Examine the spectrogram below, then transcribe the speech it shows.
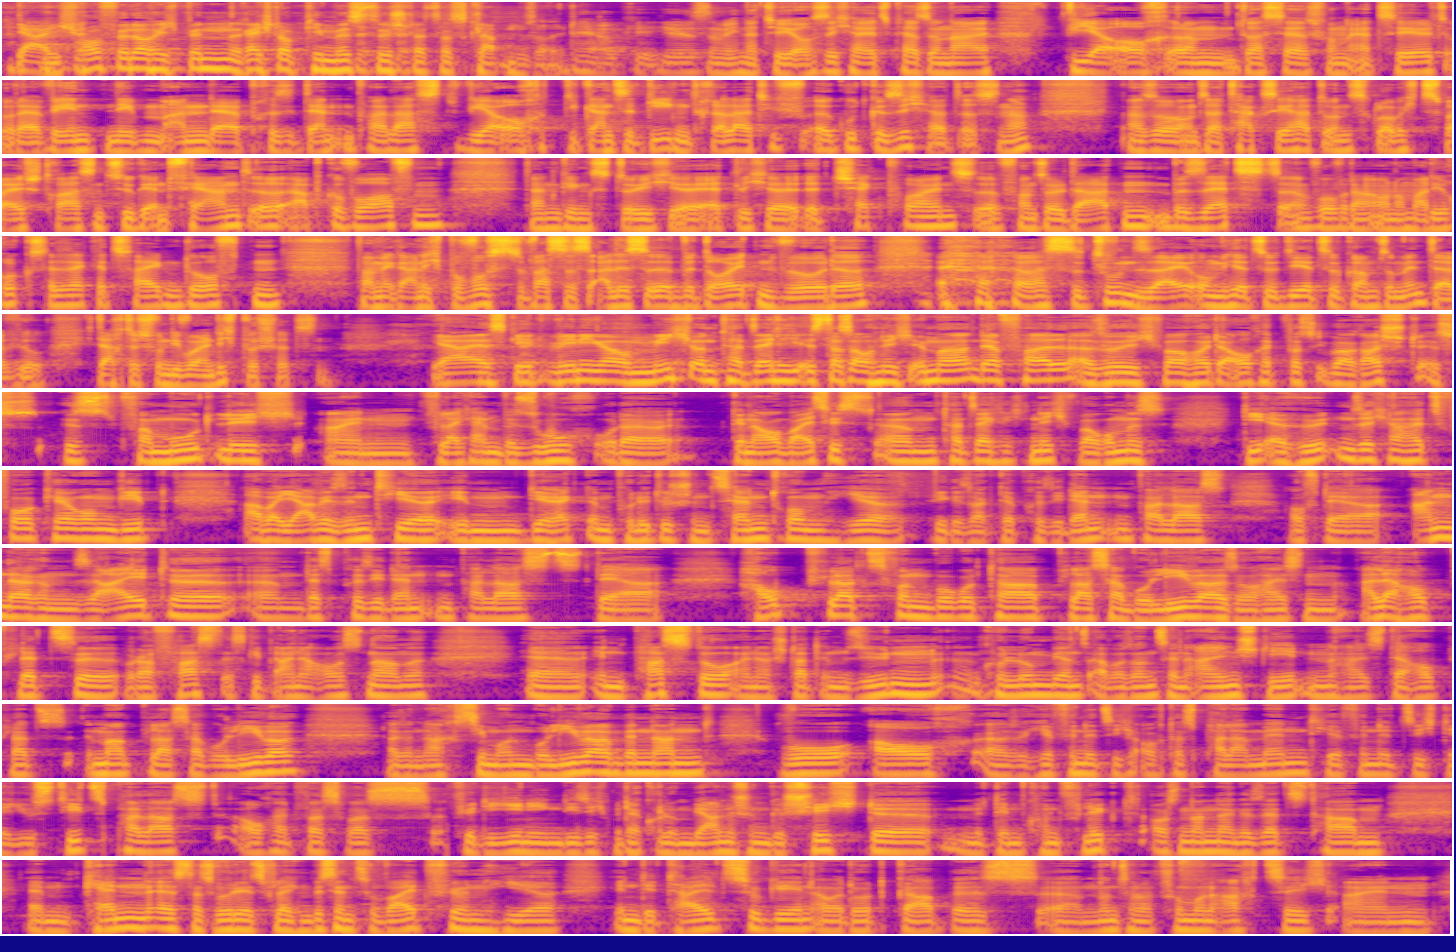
Ja, ich hoffe doch, ich bin recht optimistisch, dass das klappen sollte. Ja, okay. Hier ist nämlich natürlich auch Sicherheitspersonal, wie ja auch, ähm, du hast ja schon erzählt oder erwähnt, nebenan der Präsidentenpalast, wie ja auch die ganze Gegend relativ äh, gut gesichert ist. Ne? Also unser Taxi hat uns, glaube ich, zwei Straßenzüge entfernt äh, abgeworfen. Dann ging es durch äh, etliche äh, Checkpoints äh, von Soldaten besetzt, äh, wo wir dann auch nochmal die Rucksäcke zeigen durften. War mir gar nicht bewusst, was es alles bedeuten würde, was zu tun sei, um hier zu dir zu kommen zum Interview. Ich dachte schon, die wollen dich beschützen. Ja, es geht weniger um mich und tatsächlich ist das auch nicht immer der Fall. Also ich war heute auch etwas überrascht. Es ist vermutlich ein, vielleicht ein Besuch oder genau weiß ich es ähm, tatsächlich nicht, warum es die erhöhten Sicherheitsvorkehrungen gibt. Aber ja, wir sind hier eben direkt im politischen Zentrum. Hier, wie gesagt, der Präsidentenpalast. Auf der anderen Seite ähm, des Präsidentenpalasts der Hauptplatz von Bogota, Plaza Bolivar, so heißen alle Hauptplätze oder fast. Es gibt eine Ausnahme äh, in Pasto, einer Stadt im Süden Kolumbiens, aber sonst in allen Städten heißt der Hauptplatz immer Plaza Bolivar, also nach Simon Bolivar benannt, wo auch auch, also hier findet sich auch das Parlament, hier findet sich der Justizpalast, auch etwas, was für diejenigen, die sich mit der kolumbianischen Geschichte, mit dem Konflikt auseinandergesetzt haben, ähm, kennen es. Das würde jetzt vielleicht ein bisschen zu weit führen, hier in Detail zu gehen, aber dort gab es äh, 1985 ein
